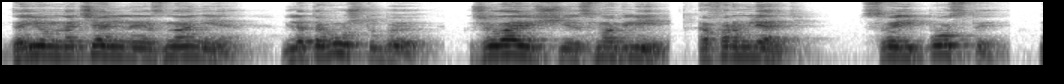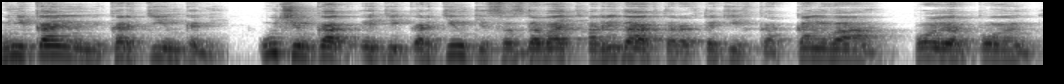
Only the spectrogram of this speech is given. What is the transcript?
даем начальные знания для того, чтобы желающие смогли оформлять свои посты уникальными картинками. Учим, как эти картинки создавать в редакторах, таких как Canva, PowerPoint.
